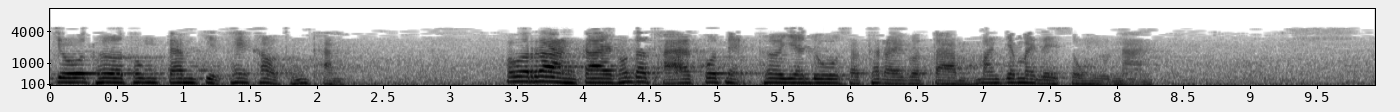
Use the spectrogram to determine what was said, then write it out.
โจเธอทงแต้มจิตให้เข้าถึงธรรมเพราะว่าร่างกายของตถาคตเนี่ย เธออย่าดูสักเท่าไรก็ตาม มันจะไม่ได้ทรงอยู่นานต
